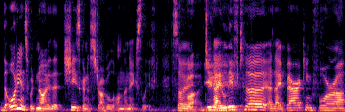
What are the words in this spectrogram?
the audience would know that she's going to struggle on the next lift. So Right, do yeah, they yeah, lift her? Are they barracking for her?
